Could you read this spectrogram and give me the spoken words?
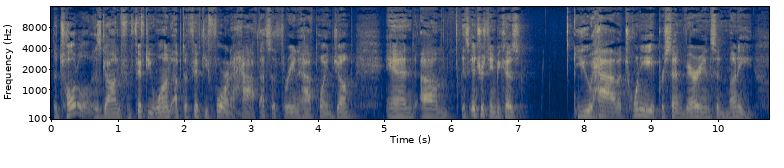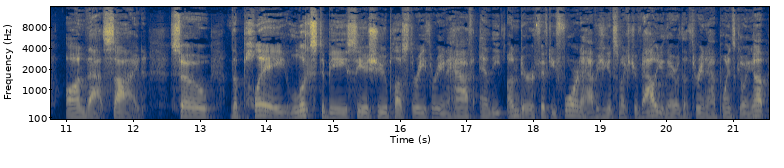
The total has gone from 51 up to 54 and a half. That's a three and a half point jump, and um, it's interesting because you have a 28% variance in money on that side. So The play looks to be CSU plus three, three and a half, and the under 54 and a half as you get some extra value there with the three and a half points going up.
